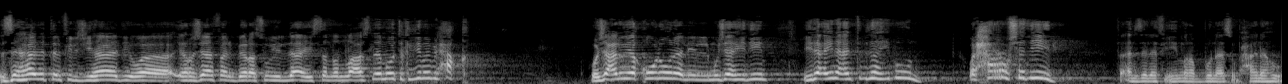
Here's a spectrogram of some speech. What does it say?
زهادة في الجهاد وإرجافا برسول الله صلى الله عليه وسلم وتكذيبا بالحق. وجعلوا يقولون للمجاهدين إلى أين أنتم ذاهبون؟ والحر شديد. فأنزل فيهم ربنا سبحانه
